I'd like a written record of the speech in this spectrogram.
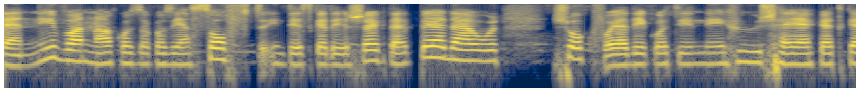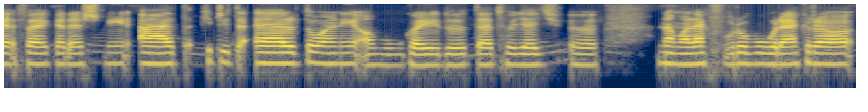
tenni. Vannak azok az ilyen soft intézkedések, tehát például sok folyadékot inni, hűs helyeket kell felkeresni, át kicsit eltolni a munkaidőt, tehát hogy egy nem a legforróbb órákra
